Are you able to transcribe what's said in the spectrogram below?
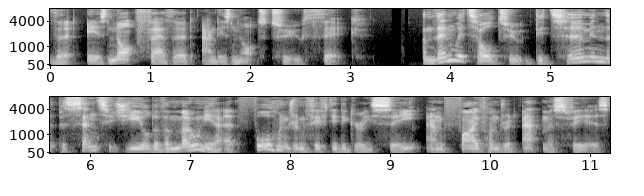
that is not feathered and is not too thick. And then we're told to determine the percentage yield of ammonia at 450 degrees C and 500 atmospheres,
